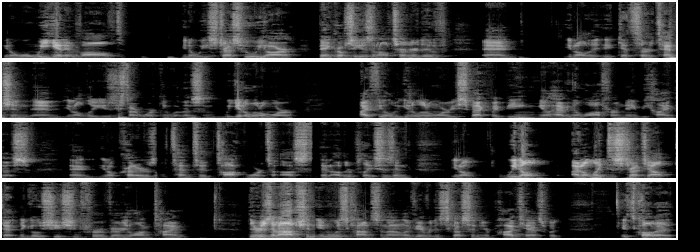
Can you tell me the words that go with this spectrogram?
You know, when we get involved, you know we stress who we are. Bankruptcy is an alternative, and you know it gets their attention, and you know they'll usually start working with us, and we get a little more. I feel we get a little more respect by being, you know, having a law firm name behind us, and you know, creditors will tend to talk more to us than other places, and you know, we don't I don't like to stretch out that negotiation for a very long time. There is an option in Wisconsin. I don't know if you ever discussed it in your podcast, but it's called a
